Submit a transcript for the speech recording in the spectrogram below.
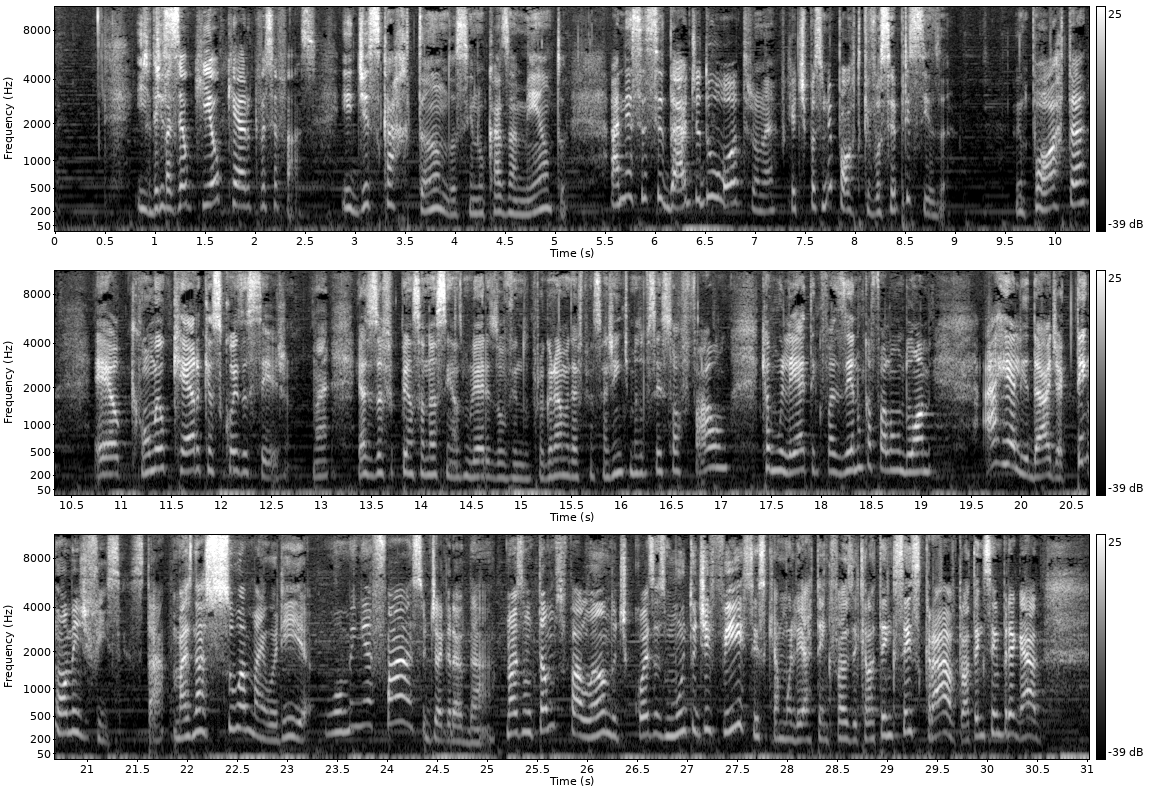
E você tem que fazer o que eu quero que você faça. E descartando, assim, no casamento, a necessidade do outro, né? Porque, tipo assim, não importa o que você precisa. Importa é como eu quero que as coisas sejam, né? E às vezes eu fico pensando assim, as mulheres ouvindo o programa devem pensar, gente, mas vocês só falam que a mulher tem que fazer, nunca falam do homem. A realidade é que tem homens difíceis, tá? Mas na sua maioria, o homem é fácil de agradar. Nós não estamos falando de coisas muito difíceis que a mulher tem que fazer, que ela tem que ser escrava, que ela tem que ser empregada.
